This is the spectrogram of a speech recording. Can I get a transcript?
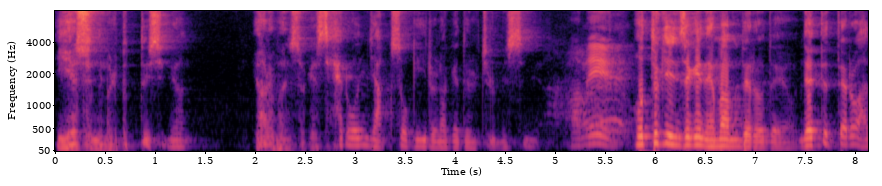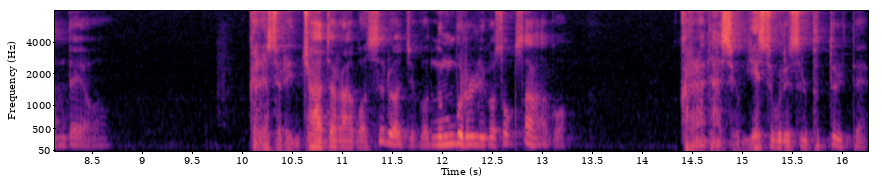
이 예수님을 붙드시면 여러분 속에 새로운 약속이 일어나게 될 줄 믿습니다. 아멘. 어떻게 인생이 내 마음대로 돼요? 내 뜻대로 안 돼요. 그래서 우린 좌절하고 쓰러지고 눈물 흘리고 속상하고 그러나 다시금 예수 그리스도를 붙들 때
